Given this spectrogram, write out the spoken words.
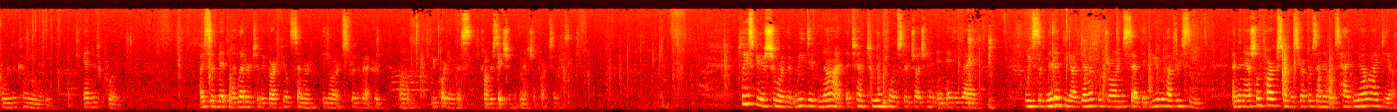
for the community. End of quote. I submit my letter to the Garfield Center of the Arts for the record, um, recording this conversation with National Park Service. Please be assured that we did not attempt to influence their judgment in any way. We submitted the identical drawing set that you have received, and the National Park Service representatives had no idea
